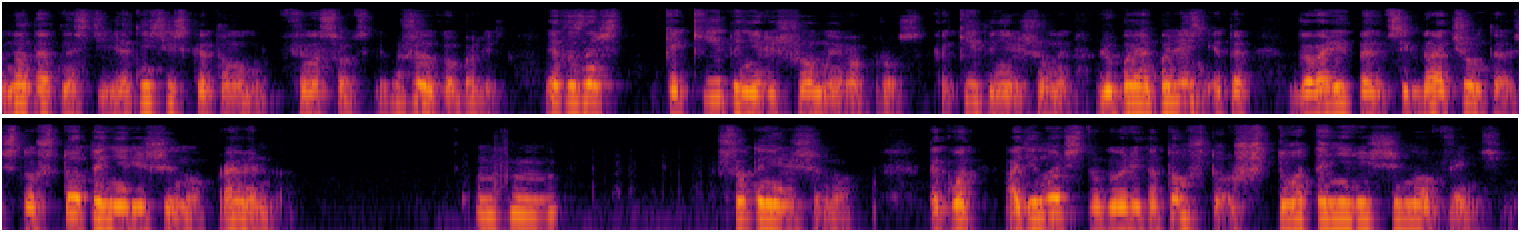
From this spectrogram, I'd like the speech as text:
надо отнести, отнестись к этому философски. Ну, что такое болезнь? Это значит какие-то нерешенные вопросы. Какие-то нерешенные. Любая болезнь, это говорит всегда о чем-то, что что-то не решено. Правильно? Угу. Что-то не решено. Так вот, одиночество говорит о том, что что-то не решено в женщине.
